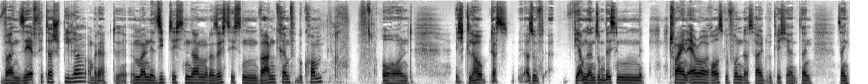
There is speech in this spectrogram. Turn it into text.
war ein sehr fitter Spieler, aber der hat äh, immer in der 70. dann oder 60. Wadenkrämpfe bekommen. Und ich glaube, dass, also wir haben dann so ein bisschen mit Try and Error herausgefunden, dass halt wirklich sein, sein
